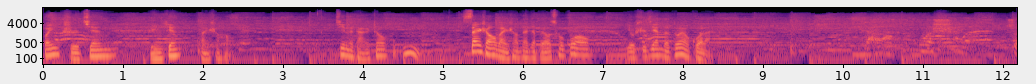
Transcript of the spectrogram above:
欢迎指尖云烟，晚上好。进来打个招呼，嗯，三十号晚上大家不要错过哦。有时间的都要过来。我帅是。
